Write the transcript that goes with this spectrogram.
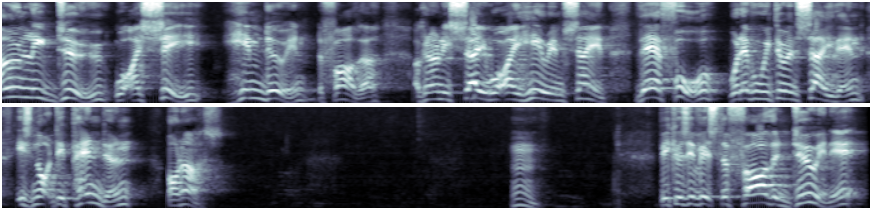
only do what I see Him doing, the Father. I can only say what I hear Him saying. Therefore, whatever we do and say then is not dependent on us. Hmm. Because if it's the Father doing it,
